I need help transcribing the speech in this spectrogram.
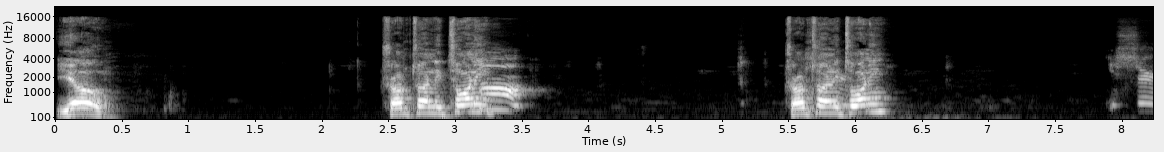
Yo. Trump 2020? Oh. Trump 2020? Yes, sir.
